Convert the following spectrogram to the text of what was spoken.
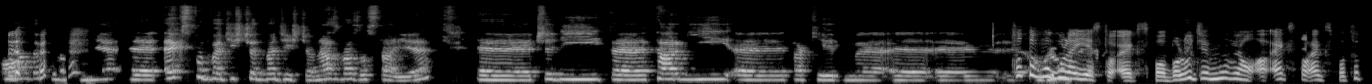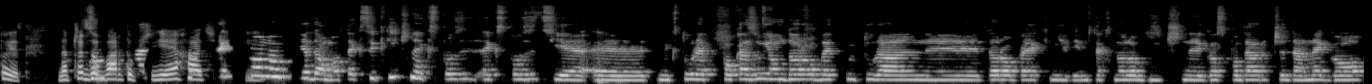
O, dokładnie. E, Expo 2020, nazwa zostaje, czyli te targi e, takie. Co to w ogóle jest to Expo? Bo ludzie mówią o Expo, Expo, co to jest? Dlaczego Są, warto przyjechać? Expo, no wiadomo, te cykliczne ekspozy ekspozycje, które pokazują dorobek kulturalny, dorobek, nie wiem, technologiczny, gospodarczy danego,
